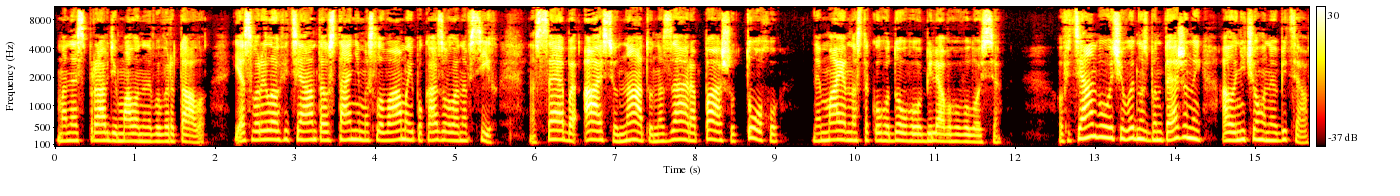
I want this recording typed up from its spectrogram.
мене справді мало не вивертало. Я сварила офіціанта останніми словами і показувала на всіх на себе, Асю, Нату, Назара, Пашу, Тоху. Немає в нас такого довгого білявого волосся. Офіціант був, очевидно, збентежений, але нічого не обіцяв.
